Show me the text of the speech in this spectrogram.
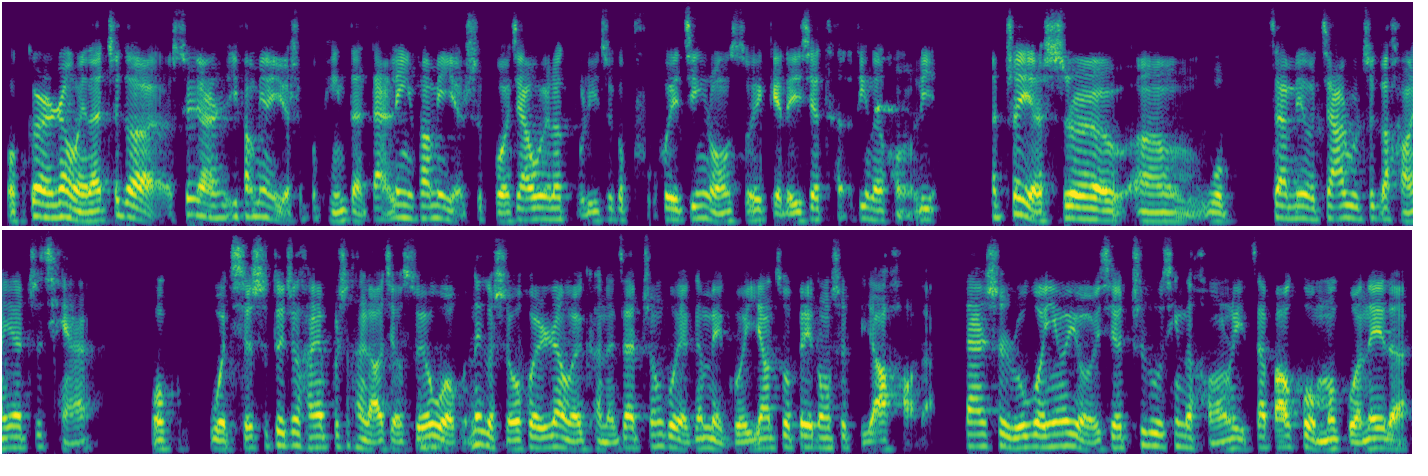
我个人认为呢，这个虽然一方面也是不平等，但另一方面也是国家为了鼓励这个普惠金融，所以给了一些特定的红利。那这也是嗯我在没有加入这个行业之前。我我其实对这个行业不是很了解，所以我那个时候会认为可能在中国也跟美国一样做被动是比较好的。但是如果因为有一些制度性的红利，再包括我们国内的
